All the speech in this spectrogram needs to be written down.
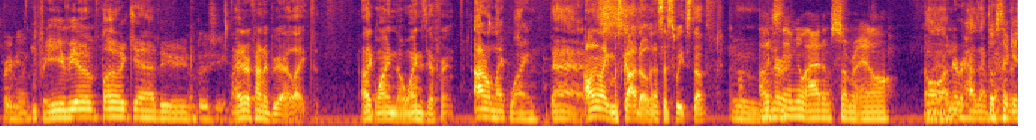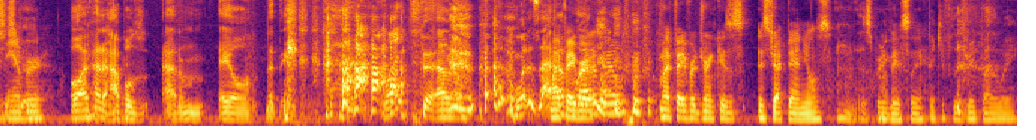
Premium. Premium. Fuck yeah, dude. I'm Bougie. I never found a beer I liked. I like wine though. Wine's different. I don't like wine. That. I only like Moscato. That's the sweet stuff. Ooh, I like never- Samuel Adams Summer Ale. Oh, I've never had that. Dos but I Equis this is Amber. Oh, I've had an apples Adam ale. That thing. What? I don't know. what is that? My Apple favorite, Adam my favorite drink is is Jack Daniels. good. That's pretty good. Obviously. Thank you for the drink, by the way.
